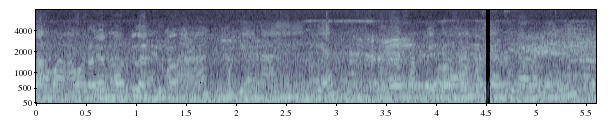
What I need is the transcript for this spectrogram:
awal-awal mobil kemudian naik ya. Sampai dengan yang sekarang ini ke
